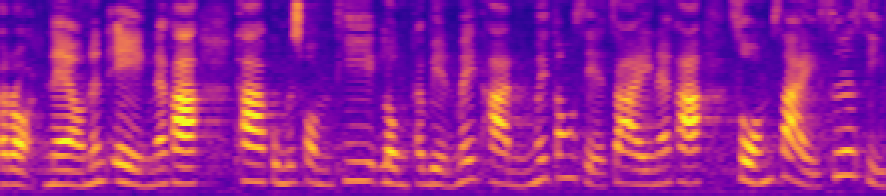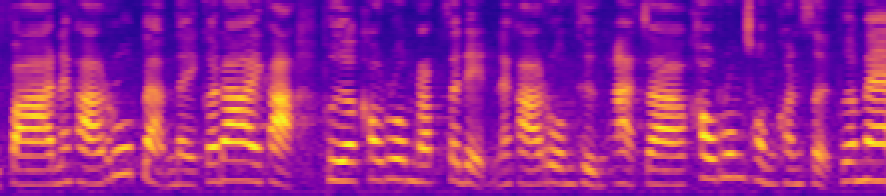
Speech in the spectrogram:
ตลอดแนวนั่นเองนะคะ ถ้าคุณผู้ชมที่ลงทะเบียนไม่ทันไม่ต้องเสียใจนะคะ สวมใส่เสื้อสีฟ้านะคะ รูปแบบใดก็ได้ค่ะ เพื่อเข้าร่วมรับเสด็จนะคะ รวมถึงอาจจะเข้าร่วมชมคอนเสิร์ตเพื่อแม่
